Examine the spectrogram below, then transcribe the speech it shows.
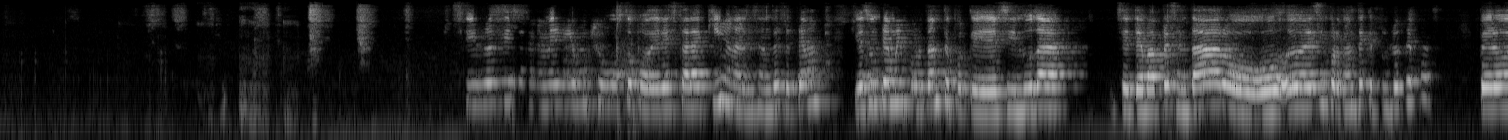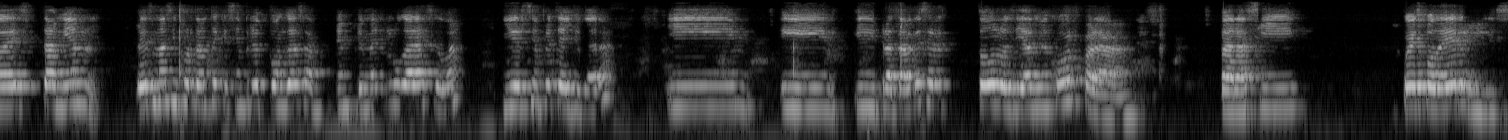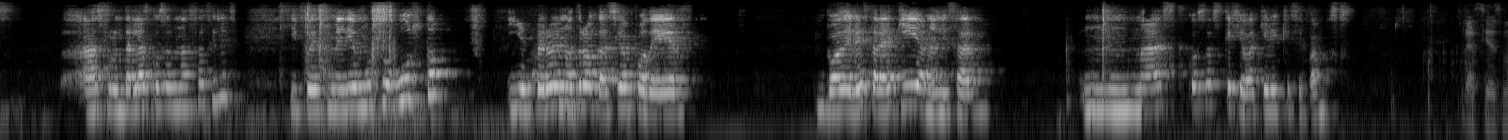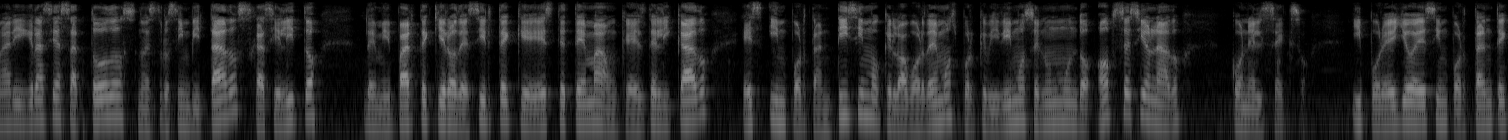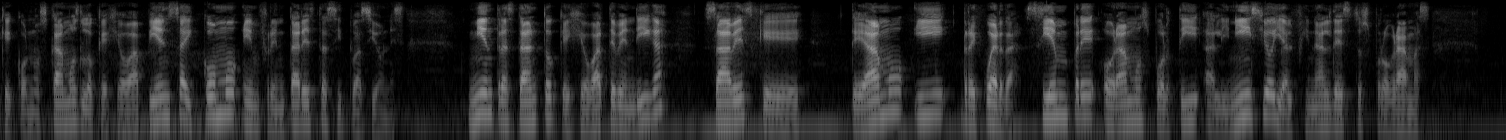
Sí, Rosy, me dio mucho gusto poder estar aquí analizando este tema. Y es un tema importante porque sin duda se te va a presentar o, es importante que tú lo sepas. Pero es también es más importante que siempre pongas en primer lugar a Jehová y Él siempre te ayudará. Y, y, y tratar de ser todos los días mejor para, para así pues poder afrontar las cosas más fáciles. Y pues me dio mucho gusto y espero en otra ocasión poder, poder estar aquí y analizar más cosas que Jehová quiere que sepamos. Gracias, Mari. Gracias a todos nuestros invitados. Jacielito, de mi parte quiero decirte que este tema, aunque es delicado, es importantísimo que lo abordemos porque vivimos en un mundo obsesionado con el sexo y por ello es importante que conozcamos lo que Jehová piensa y cómo enfrentar estas situaciones. Mientras tanto, que Jehová te bendiga, sabes que te amo y recuerda, siempre oramos por ti al inicio y al final de estos programas.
